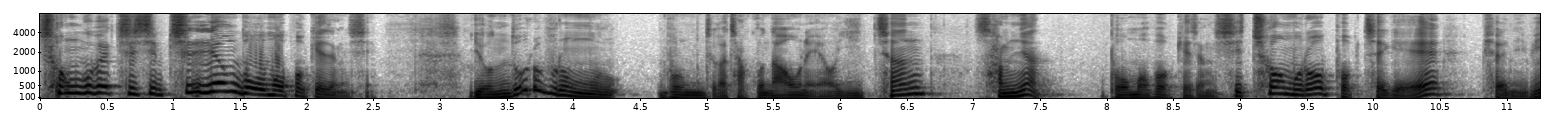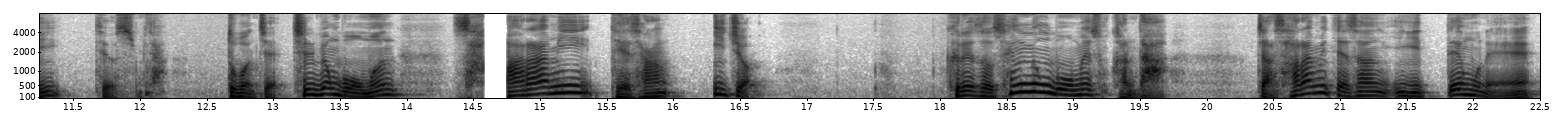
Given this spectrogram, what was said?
1977년 보험업법 개정 시 연도를 부른 문제가 자꾸 나오네요. 2003년 보험업법 개정 시 처음으로 법 체계에 편입이 되었습니다. 두 번째, 질병보험은 사람이 대상이죠. 그래서 생명보험에 속한다. 자, 사람이 대상이기 때문에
